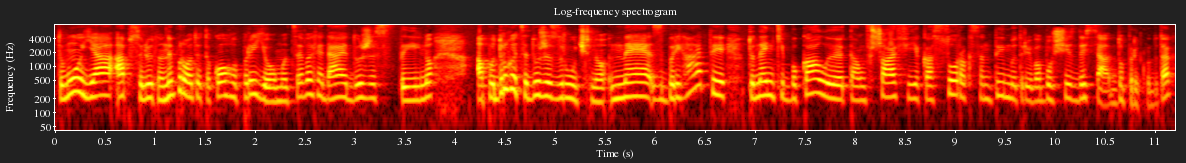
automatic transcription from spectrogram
Тому я абсолютно не проти такого прийому. Це виглядає дуже стильно. А по-друге, це дуже зручно не зберігати тоненькі бокали там в шафі, яка 40 сантиметрів або 60, до прикладу, так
